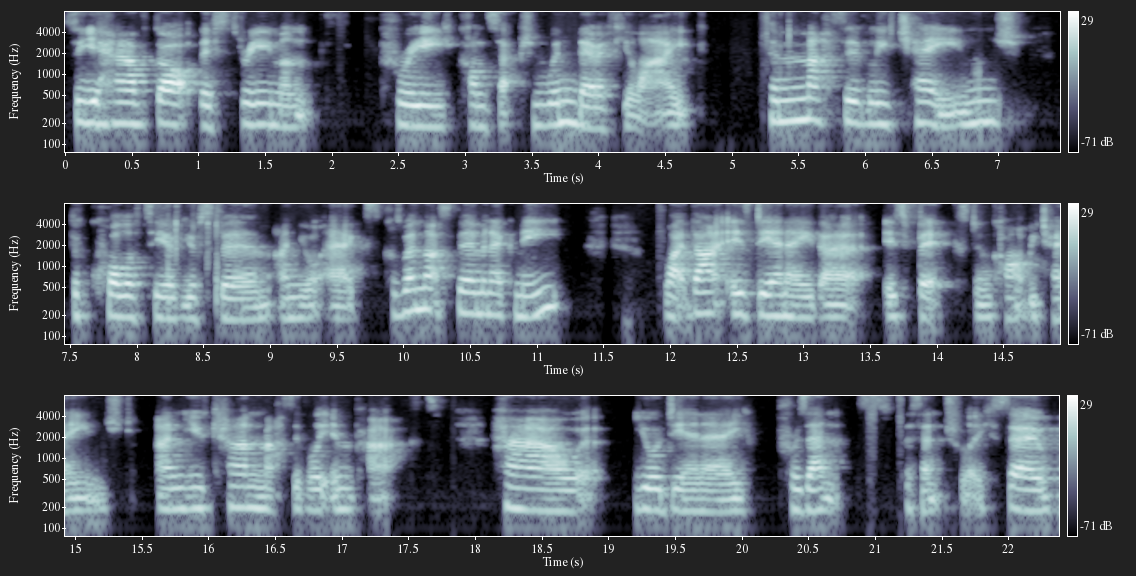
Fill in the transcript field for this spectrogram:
So, you have got this three month pre conception window, if you like, to massively change the quality of your sperm and your eggs. Because when that sperm and egg meet, like that is DNA that is fixed and can't be changed. And you can massively impact how your DNA presents, essentially. So,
